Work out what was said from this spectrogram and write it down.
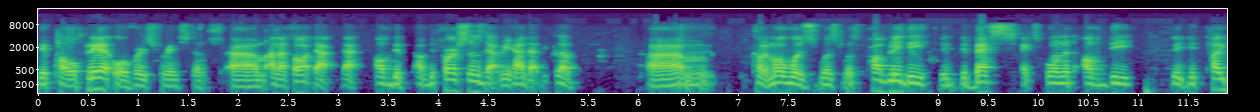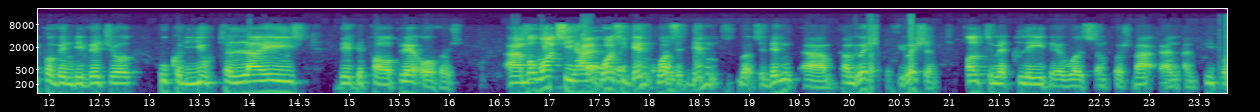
the power play overs, for instance, um, and I thought that that of the of the persons that we had at the club, um, Collymore was was was probably the, the, the best exponent of the, the the type of individual who could utilize the, the power play overs. Um, but once he had, once he didn't, once it didn't, once it didn't um, come to fruition, ultimately there was some pushback and, and people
